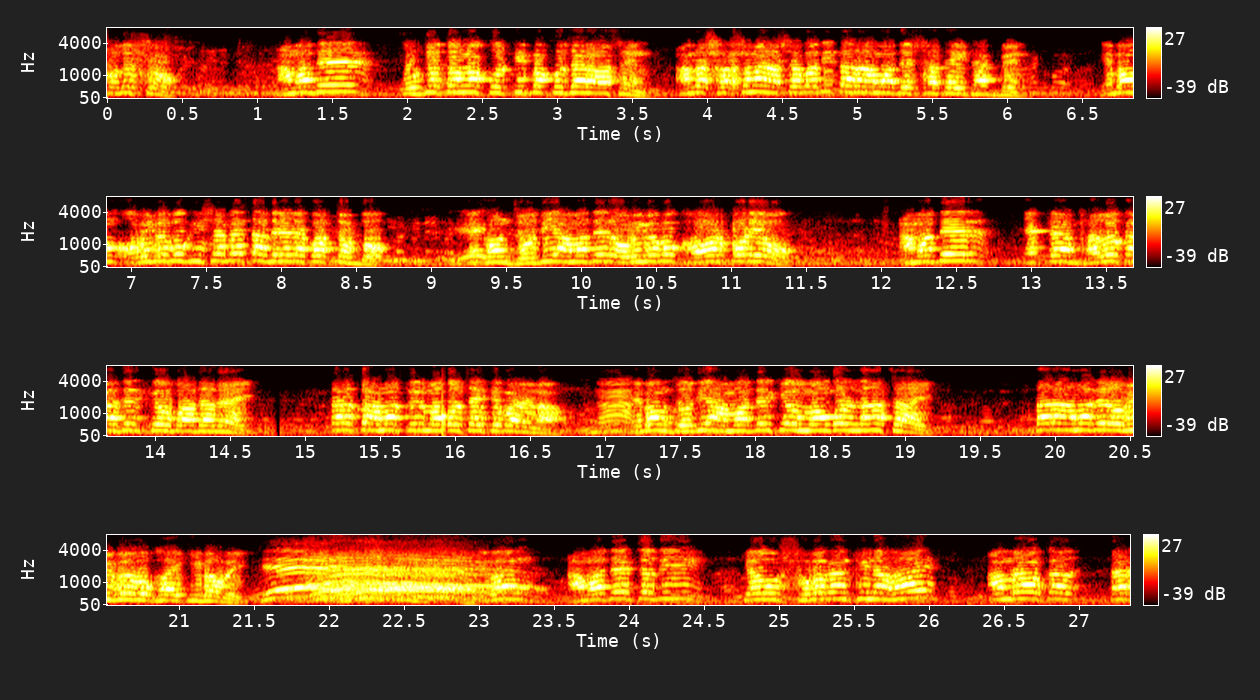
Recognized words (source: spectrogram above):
সদস্য আমাদের ঊর্ধ্বতন কর্তৃপক্ষ যারা আছেন আমরা সবসময় আশাবাদী তারা আমাদের সাথেই থাকবেন এবং অভিভাবক হিসাবে তাদের এটা কর্তব্য। এখন যদি আমাদের অভিভাবক হওয়ার পরেও আমাদের একটা ভালো কাজের কেউ বাধা দেয় তারা তো আমাদের মঙ্গল চাইতে পারে না। এবং যদি আমাদের কেউ মঙ্গল না চায় তারা আমাদের অভিভাবক হয় কীভাবে? এবং আমাদের যদি কেউ শুভাকাঙ্ক্ষী না হয় আমরাও তার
